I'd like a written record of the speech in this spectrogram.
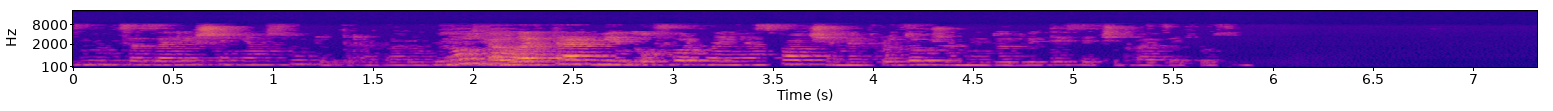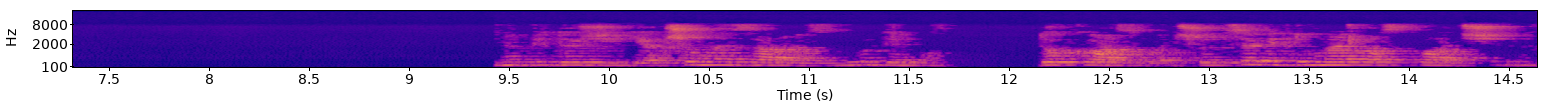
Ну, це за рішенням суду треба робити. Ну, да. Але термін оформлення спадщини продовжений до 2028. Ну підождіть, якщо ми зараз будемо доказувати, що це відомерла спадщина,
